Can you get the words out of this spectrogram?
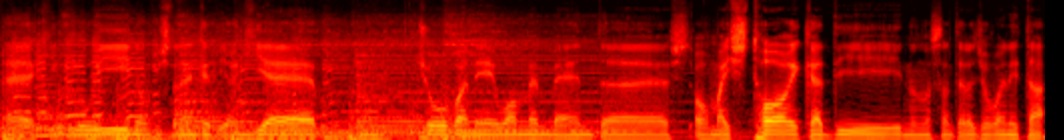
Eh, King Louis, non vi sto neanche a dire chi è, giovane one man band, eh, ormai storica di, nonostante la giovane età,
